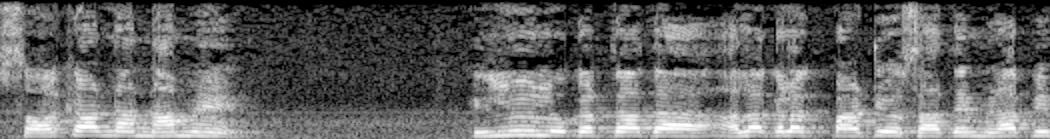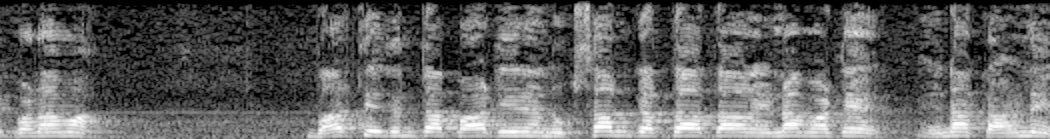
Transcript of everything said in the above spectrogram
સહકારના નામે ઇલ્લુ ઇલ્લુ કરતા હતા અલગ અલગ પાર્ટીઓ સાથે મિલાપીપણામાં ભારતીય જનતા પાર્ટીને નુકસાન કરતા હતા અને એના માટે, એના કારણે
